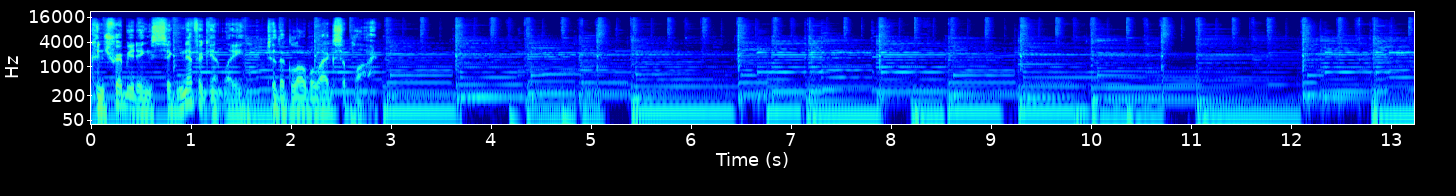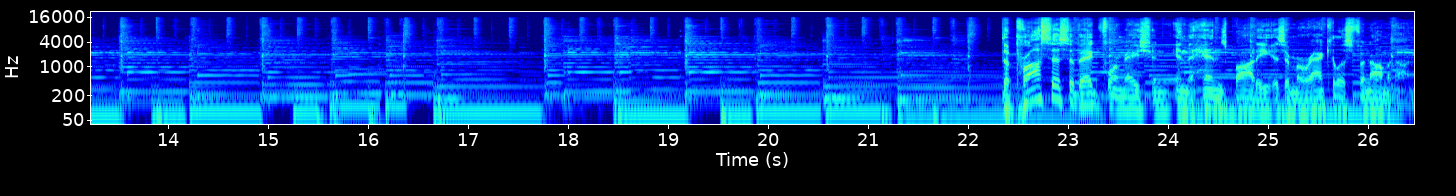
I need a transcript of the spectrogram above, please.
contributing significantly to the global egg supply. The process of egg formation in the hen's body is a miraculous phenomenon.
